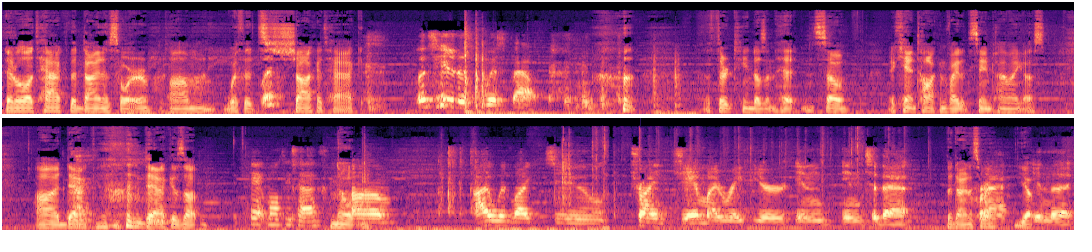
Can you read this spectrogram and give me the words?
It'll attack the dinosaur um, with its shock attack. Let's hear this wisp out. The 13 doesn't hit, so it can't talk and fight at the same time, I guess. Uh, Dak, Dak is up. Can't multitask. No, Um, I would like to try and jam my rapier in into that the dinosaur. Yep. in the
